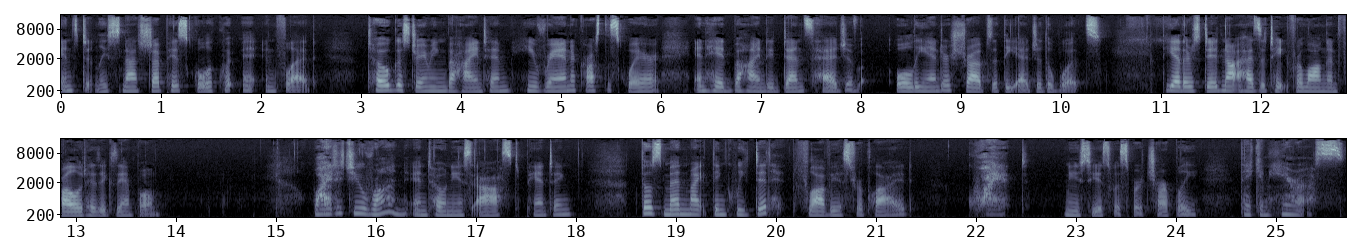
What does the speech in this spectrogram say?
instantly snatched up his school equipment and fled. Toga streaming behind him, he ran across the square and hid behind a dense hedge of oleander shrubs at the edge of the woods. The others did not hesitate for long and followed his example. Why did you run? Antonius asked, panting. Those men might think we did it, Flavius replied. Quiet, Mucius whispered sharply. They can hear us.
